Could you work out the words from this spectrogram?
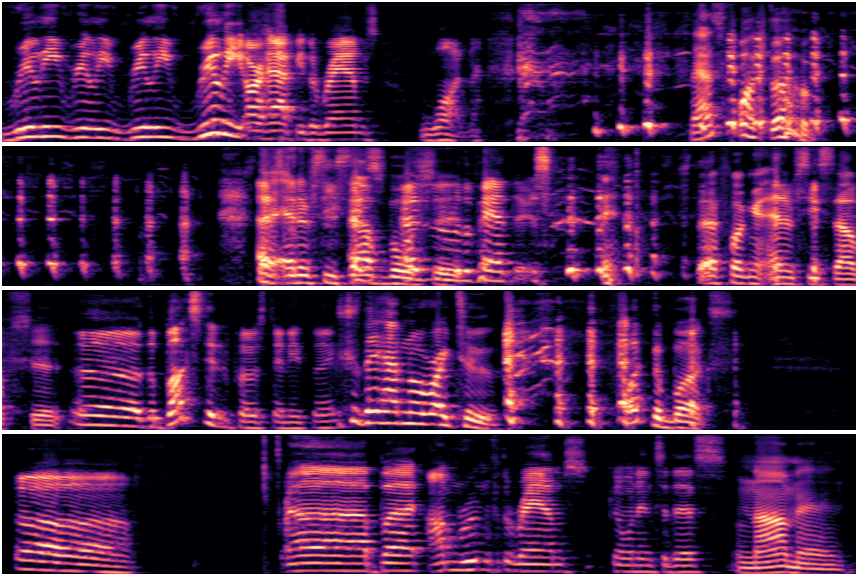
really, really, really, really are happy the Rams won. That's fucked up. That NFC South As- as bullshit. for the Panthers. that that fucking NFC South shit. Uh, the Bucs didn't post anything. Because they have no right to. Fuck the Bucs. Uh, uh, but I'm rooting for the Rams going into this. Nah, man.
